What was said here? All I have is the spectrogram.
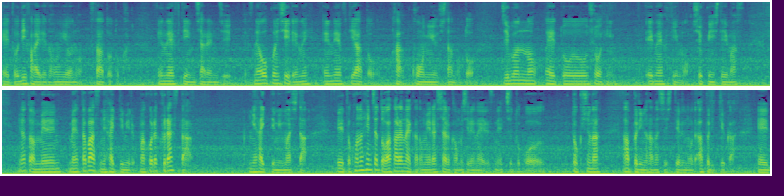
えっと、 DeFi での運用のスタートとか、NFT にチャレンジですね。 OpenSea で、N、NFT アートを購入したのと、自分の、えっと、商品、NFT も出品しています。あとはメタバースに入ってみる。まあ、これクラスターに入ってみました。えっ、ー、と、この辺ちょっとわからない方もいらっしゃるかもしれないですね。ちょっとこう、特殊なアプリの話してるので、アプリっていうか、えー、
